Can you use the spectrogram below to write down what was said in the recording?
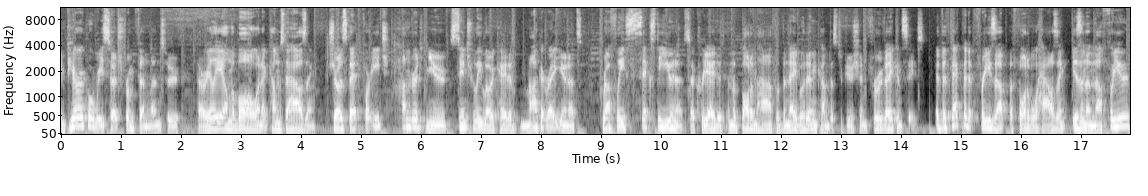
Empirical research from Finland, who are really on the ball when it comes to housing, shows that for each 100 new centrally located market rate units, roughly 60 units are created in the bottom half of the neighborhood income distribution through vacancies. If the fact that it frees up affordable housing isn't enough for you,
